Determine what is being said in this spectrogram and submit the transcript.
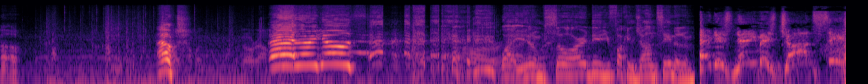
Uh-oh. Ouch! I'm gonna, I'm gonna go around. Hey, there he goes! Why, you hit him so hard, dude? You fucking John Cena him. And his name is John Cena!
